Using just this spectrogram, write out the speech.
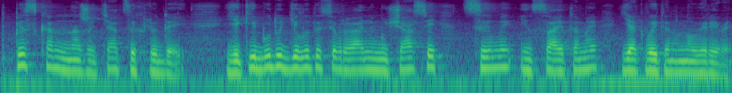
Підписка на життя цих людей, які будуть ділитися в реальному часі цими інсайтами, як вийти на новий рівень.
